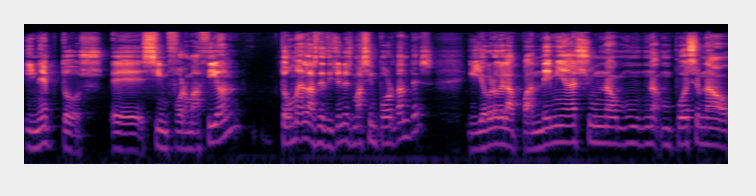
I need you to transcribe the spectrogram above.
ineptos, sin formación, toman las decisiones más importantes y yo creo que la pandemia es una, puede ser una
